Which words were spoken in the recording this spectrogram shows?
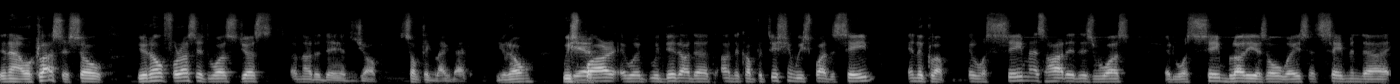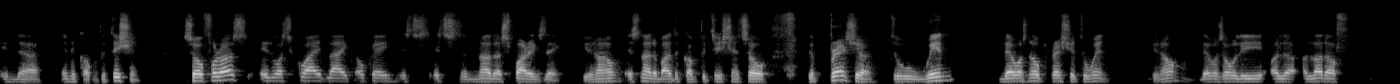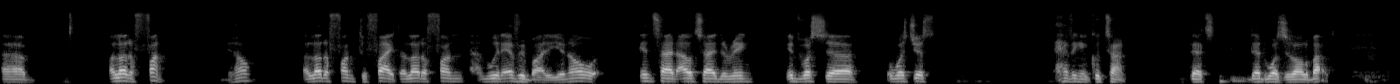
in our classes. So you know, for us it was just another day at the job, something like that. You know, we yeah. spar. We, we did on the on the competition. We spar the same in the club. It was same as hard as it was. It was same bloody as always. It's same in the in the in the competition. So for us, it was quite like okay, it's it's another sparring day. You know, it's not about the competition. So the pressure to win, there was no pressure to win. You know, there was only a, a lot of um, a lot of fun. You know, a lot of fun to fight, a lot of fun with everybody. You know, inside, outside the ring. It was uh, it was just having a good time. That's that was it all about.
